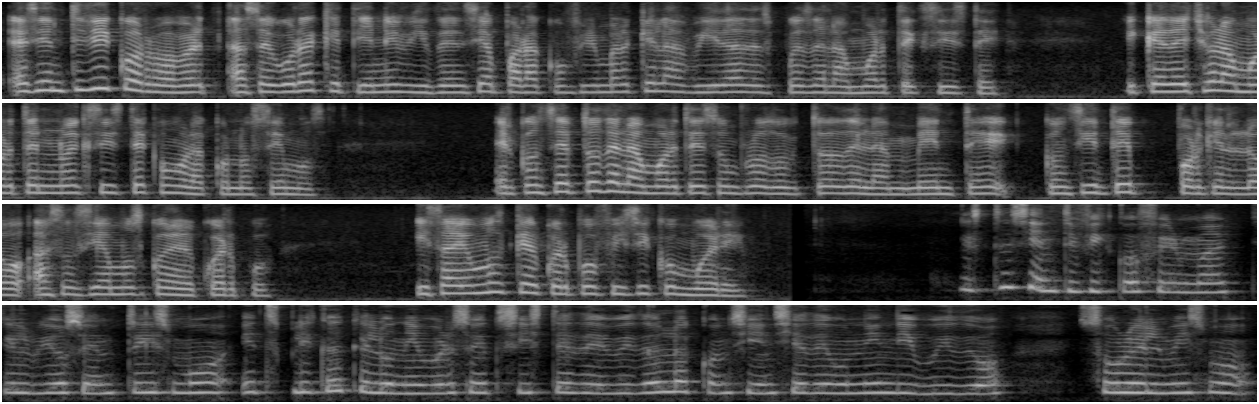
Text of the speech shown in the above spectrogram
El científico Robert asegura que tiene evidencia para confirmar que la vida después de la muerte existe, y que de hecho la muerte no existe como la conocemos, el concepto de la muerte es un producto de la mente consciente porque lo asociamos con el cuerpo y sabemos que el cuerpo físico muere. Este científico afirma que el biocentrismo explica que el universo existe debido a la conciencia de un individuo sobre el mismo,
